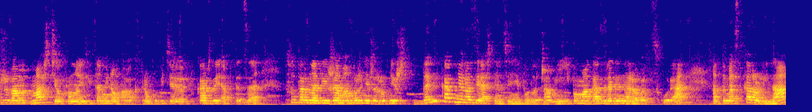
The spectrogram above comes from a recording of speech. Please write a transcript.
używam maści ochronnej z witaminą A, którą kupicie w każdej aptece. Super nawilża, mam wrażenie, że również delikatnie rozjaśnia cienie pod oczami i pomaga zregenerować skórę. Natomiast Karolina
